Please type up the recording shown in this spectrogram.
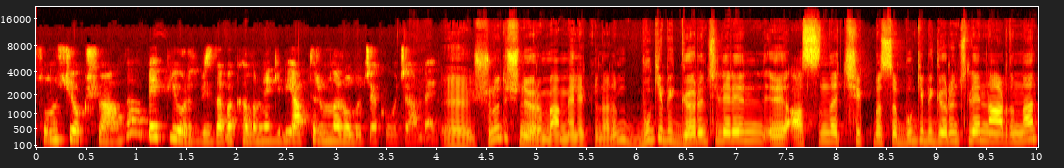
sonuç yok şu anda. Bekliyoruz biz de bakalım ne gibi yaptırımlar olacak Uğurcan Bey. Ee, şunu düşünüyorum ben Melek Nur Hanım. Bu gibi görüntülerin e, aslında çıkması, bu gibi görüntülerin ardından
